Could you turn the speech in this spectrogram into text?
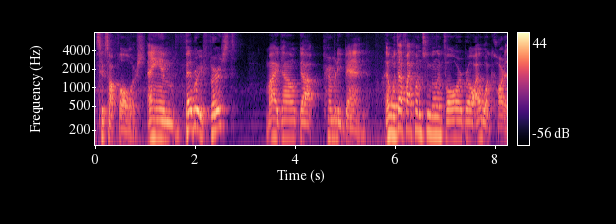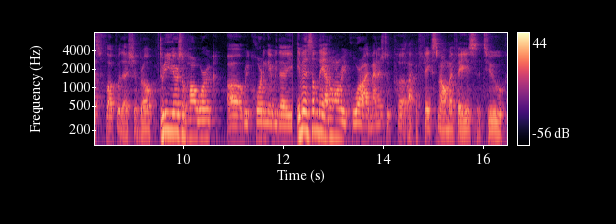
TikTok followers. And February 1st, my account got permanently banned. And with that 5.2 million follower, bro, I work hard as fuck for that shit, bro. Three years of hard work, uh, recording every day. Even someday I don't want to record, I managed to put like a fake smile on my face to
